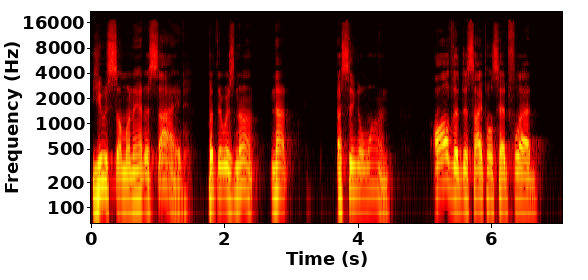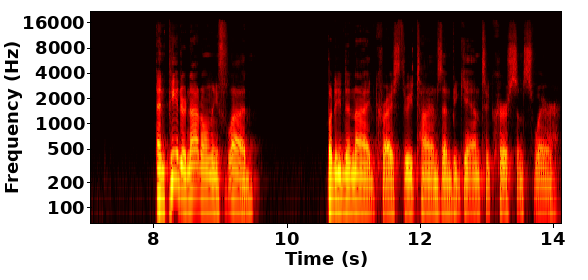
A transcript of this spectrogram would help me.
used someone at his side, but there was none, not a single one. All the disciples had fled. And Peter not only fled, but he denied Christ three times and began to curse and swear.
